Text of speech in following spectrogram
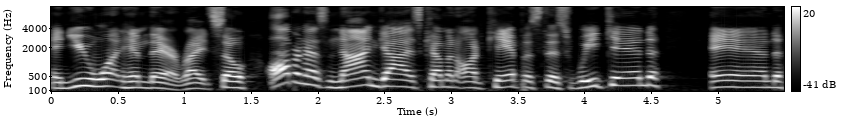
and you want him there, right? So Auburn has nine guys coming on campus this weekend, and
